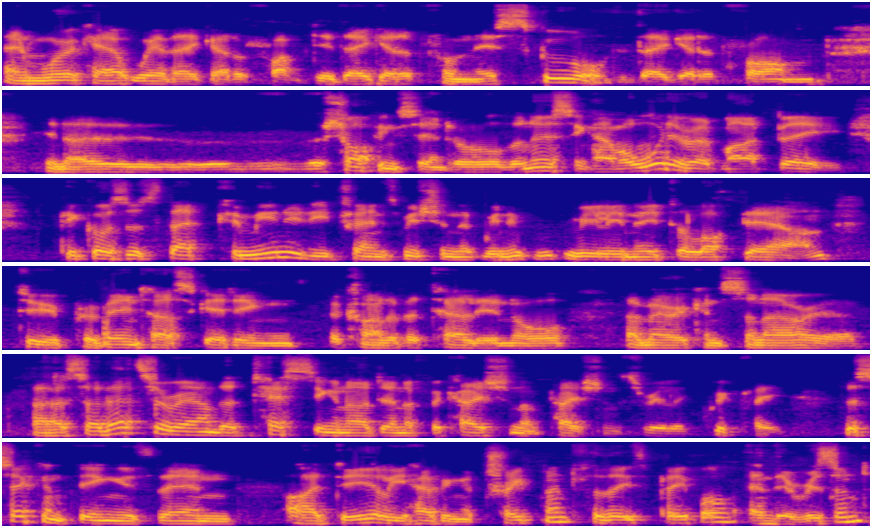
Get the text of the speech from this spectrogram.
and work out where they got it from. Did they get it from their school? Did they get it from, you know, the shopping centre or the nursing home or whatever it might be? Because it's that community transmission that we really need to lock down to prevent us getting a kind of Italian or American scenario. Uh, so that's around the testing and identification of patients really quickly. The second thing is then ideally having a treatment for these people, and there isn't.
